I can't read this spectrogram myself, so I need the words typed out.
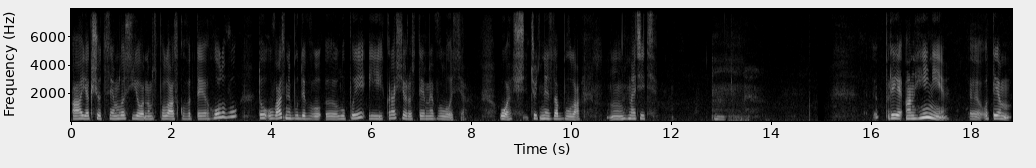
А якщо цим лосьйоном споласкувати голову, то у вас не буде е, лупи і краще ростиме волосся. О, чуть не забула. Значить, при ангіні, е, отим,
